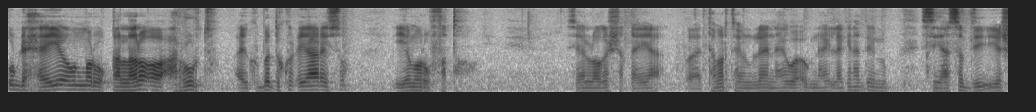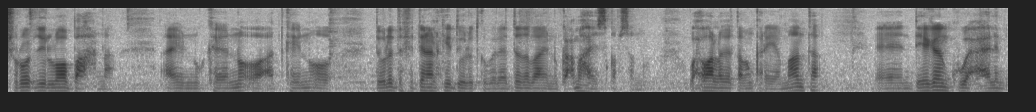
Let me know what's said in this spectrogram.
U dhexeeya un maruu qallalo oo caruurtu ay kubadda ku ciyaarayso iyo maruu fataho see looga shaqeeyaa tamartaynu leenahay waa ognahay. Laakiin haddaynu siyaasaddii iyo shuruucdii loo baahnaa aynu keenno oo adkayno oo dowladda federaalka iyo dowlad goboleedadaba aynu gacmaha isqabsanno. Wax waa laga qaban karayaa maanta deegaanku waa caalami.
